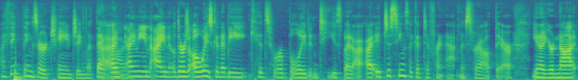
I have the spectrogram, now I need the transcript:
I think things are changing with that. I, I mean, I know there's always going to be kids who are bullied and teased, but I, I, it just seems like a different atmosphere out there. You know, you're not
